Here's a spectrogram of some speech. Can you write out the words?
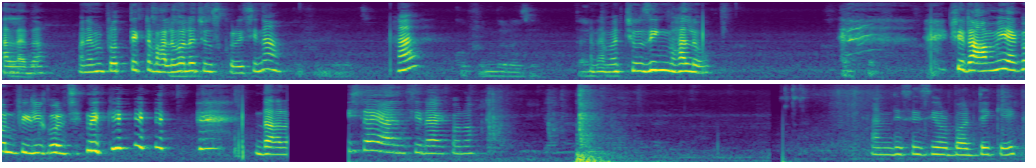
আলাদা। মানে আমি প্রত্যেকটা ভালো ভালো চুজ করেছি না? হ্যাঁ? খুব সুন্দর হয়েছে। মানে আমার চুজিং ভালো। সেটা আমি এখন ফিল করছি নাকি? দাঁড়া জিনিসটাই আনছি না এখনও। And this is your birthday cake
